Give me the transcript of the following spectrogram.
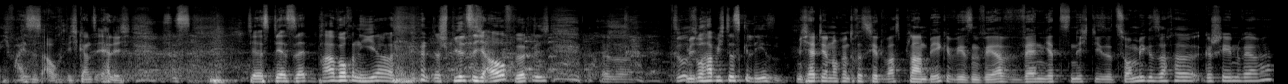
ich weiß es auch nicht, ganz ehrlich. Ist, der, ist, der ist seit ein paar Wochen hier und das spielt sich auf, wirklich. Also, so so habe ich das gelesen. Mich hätte ja noch interessiert, was Plan B gewesen wäre, wenn jetzt nicht diese Zombie-Sache geschehen wäre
